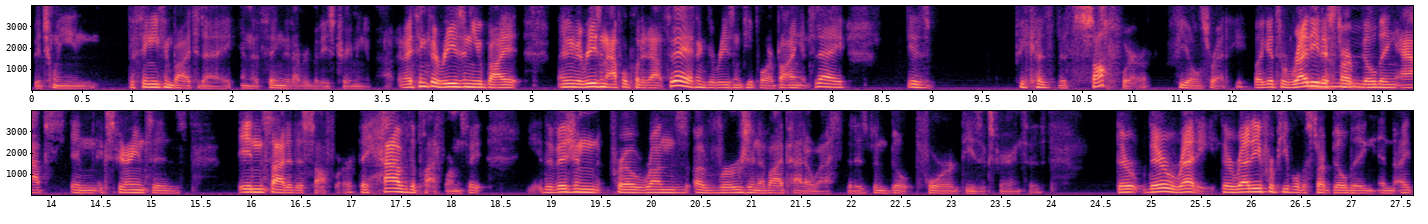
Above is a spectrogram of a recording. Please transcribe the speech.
between the thing you can buy today and the thing that everybody's dreaming about. And I think the reason you buy it, I think the reason Apple put it out today, I think the reason people are buying it today is because the software feels ready. Like it's ready to start Mm. building apps and experiences inside of this software. They have the platforms. They the Vision Pro runs a version of iPad OS that has been built for these experiences. They're they're ready. They're ready for people to start building and I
